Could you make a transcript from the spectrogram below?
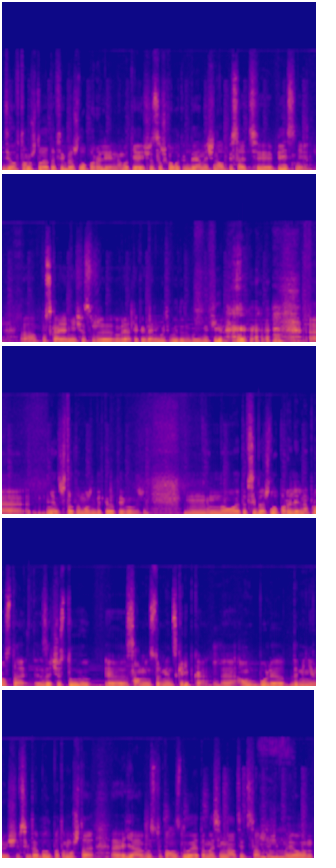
Дело в том, что это всегда шло параллельно. Вот я еще со школы, когда я начинал писать э, песни, э, пускай они сейчас уже вряд ли когда-нибудь выйдут в эфир, э, нет, что-то, может быть, когда-то и выложу. Но это всегда шло параллельно. Просто зачастую э, сам инструмент скрипка, он более доминирующий всегда был, потому что я выступал с дуэтом А17, с Сашей Чекмаревым.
